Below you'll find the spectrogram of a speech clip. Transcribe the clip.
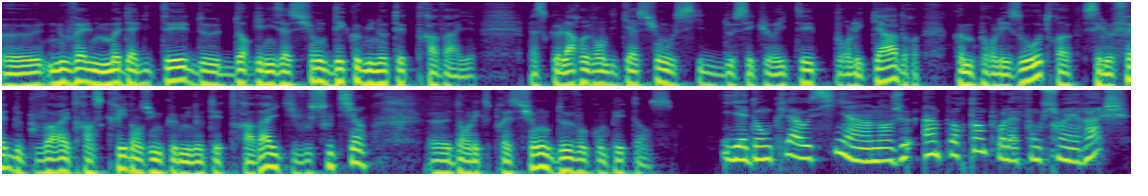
euh, nouvelles modalités d'organisation des communautés de travail. Parce que la revendication aussi de sécurité pour les cadres, comme pour les autres, c'est le fait de pouvoir être inscrit dans une communauté de travail qui vous soutient dans l'expression de vos compétences. Il y a donc là aussi un enjeu important pour la fonction RH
